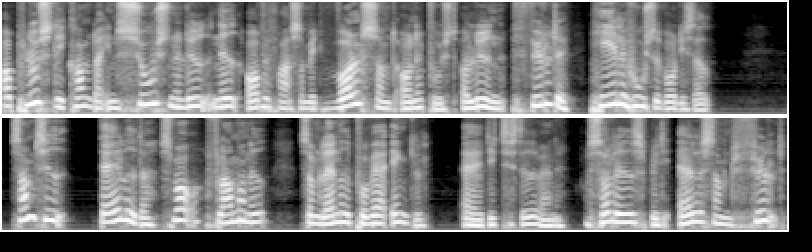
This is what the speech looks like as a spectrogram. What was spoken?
Og pludselig kom der en susende lyd ned oppefra som et voldsomt åndepust, og lyden fyldte hele huset, hvor de sad. Samtidig dalede der små flammer ned, som landede på hver enkelt af de tilstedeværende. Og således blev de alle sammen fyldt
